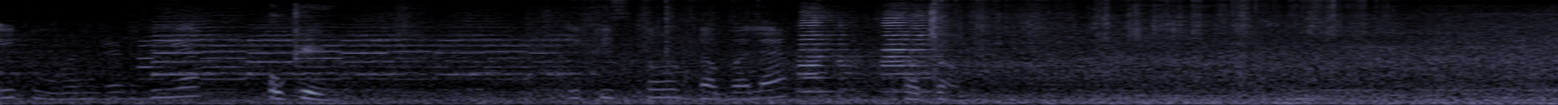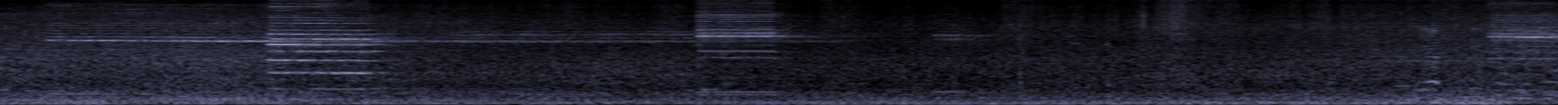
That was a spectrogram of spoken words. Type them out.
ਇਹ 200 ਦੀ ਹੈ। ਓਕੇ ਇੱਕ ਇਸ ਤੋਂ ਡਬਲ ਹੈ। ਅੱਛਾ। ਇਹ ਆਪਣੀ 350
